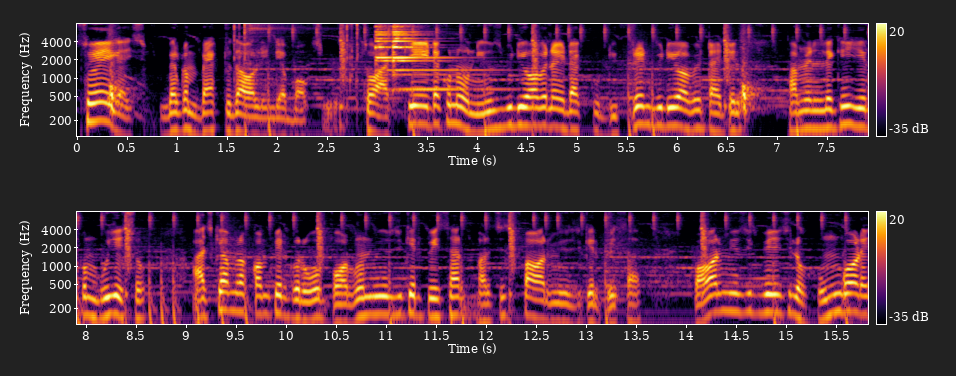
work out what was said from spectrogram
So hey guys welcome back to the all India box so আজকে এটা কোনো নিউজ ভিডিও হবে না, এটা একটু ডিফারেন্ট ভিডিও হবে টাইটেল থামনেল দেখেই এরকম বুঝেছ। আজকে আমরা কম্পেয়ার করব বর্মন মিউজিকের পেসার ভার্সেস পাওয়ার মিউজিকের পেসার পাওয়ার মিউজিক বেজেছিল হুমগড়ে,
